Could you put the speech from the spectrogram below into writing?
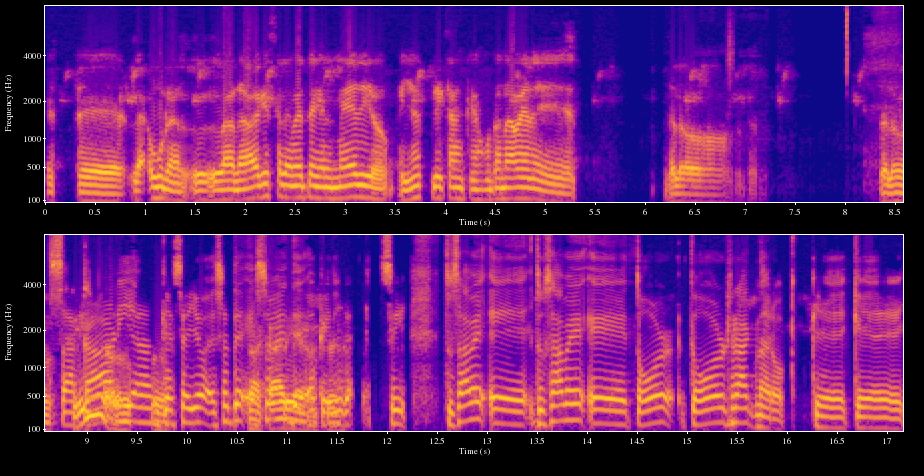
Este, la, una, la nave que se le mete en el medio, ellos explican que es una nave de, de los de los Sakarian, qué sé yo, eso es de, eso es de, okay, sí, tú sabes, eh, tú sabes eh, Thor, Thor Ragnarok, que, que,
